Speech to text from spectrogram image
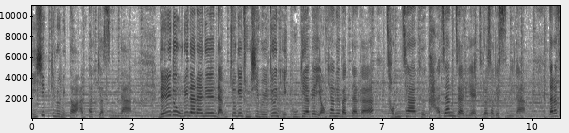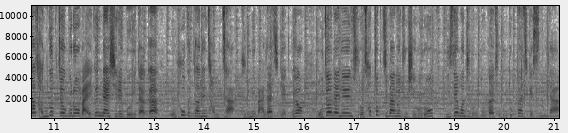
20km 안팎이었습니다. 내일도 우리나라는 남쪽에 중심을 둔 이 고기압의 영향을 받다가 점차 그 가장자리에 들어서겠습니다. 따라서 전국적으로 맑은 날씨를 보이다가 오후부터는 점차 구름이 많아지겠고요. 오전에는 주로 서쪽 지방을 중심으로 미세먼지 농도가 조금 높아지겠습니다.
